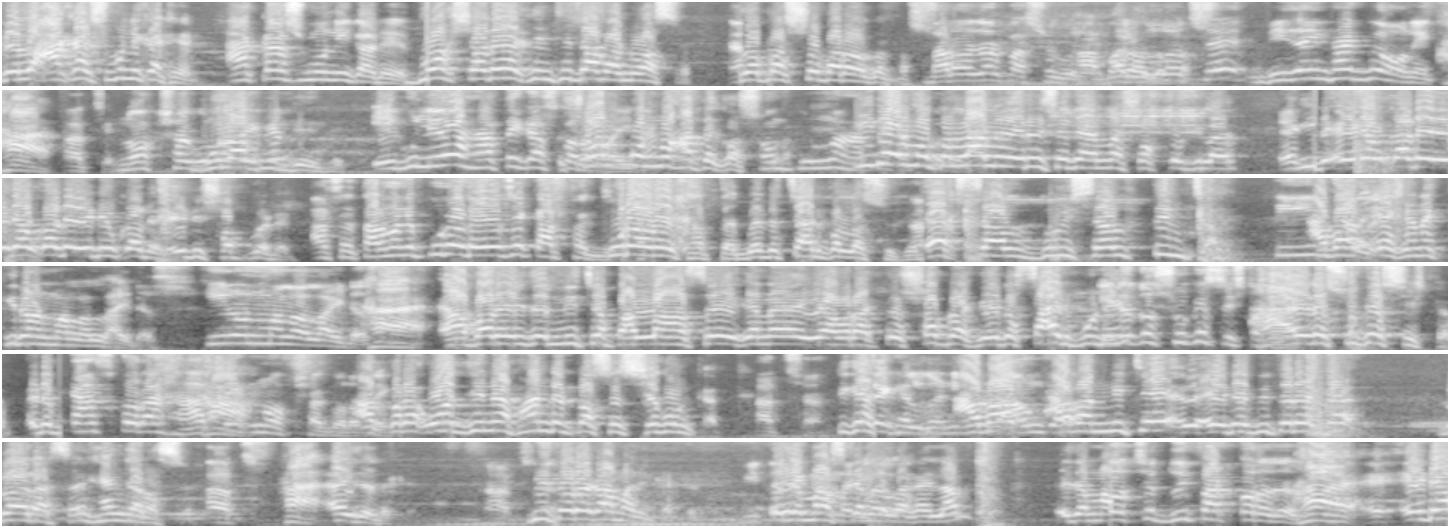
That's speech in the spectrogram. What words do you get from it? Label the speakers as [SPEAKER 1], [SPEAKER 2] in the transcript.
[SPEAKER 1] এটা হলো আকাশমণি কাঠের।
[SPEAKER 2] আকাশমণি কাঠের।
[SPEAKER 1] দশ সাড়ে এক ইঞ্চি দাবানো আছে। পাঁচশো বারো হাজার পাঁচশো।
[SPEAKER 2] বারো হাজার পাঁচশো
[SPEAKER 1] হ্যাঁ, 12,500
[SPEAKER 2] এগুলো হচ্ছে ডিজাইন থাকবে অনেক।
[SPEAKER 1] হ্যাঁ।
[SPEAKER 2] আচ্ছা
[SPEAKER 1] দিয়ে দেবে।
[SPEAKER 2] এগুলিও হাতে কাজ করা
[SPEAKER 1] সম্পূর্ণ হাতে কষ্ট
[SPEAKER 2] সম্পূর্ণ হাতে
[SPEAKER 1] মতো লাল হয়ে রয়েছে দেন না শক্ত দিলাম এটাও কাটে এটাও কাটে এটাও কাটে এটি সব কাটে
[SPEAKER 2] আচ্ছা তার মানে পুরোটাই হচ্ছে কাঠ থাকবে।
[SPEAKER 1] পুরো আড়াই খাত থাকবে। এটা চার পাল্লা সুখে এক সাল দুই সাল তিন সাল আবার এখানে কিরণ মালার লাইট আছে।
[SPEAKER 2] কিরণমালা লাইট আছে।
[SPEAKER 1] হ্যাঁ আবার এই যে নিচে পাল্লা আছে এখানে রাখতে সব রাখে এটা চার ফুটি
[SPEAKER 2] এটা তো সুখে সিস্টেম
[SPEAKER 1] হ্যাঁ এটা সুখের সিস্টেম এটা
[SPEAKER 2] কাজ করা হাতে
[SPEAKER 1] হ্যাঁ।
[SPEAKER 2] নকশা করা
[SPEAKER 1] আপনারা অরিজিনাল হান্ড্রেড পার্সেন্ট সেগুন কাঠ।
[SPEAKER 2] আচ্ছা।
[SPEAKER 1] ঠিক আছে?
[SPEAKER 2] খেয়াল করেন
[SPEAKER 1] আবার আবার নিচে এটার ভিতরে একটা ডয়ার আছে হ্যাঙ্গার আছে।
[SPEAKER 2] আচ্ছা।
[SPEAKER 1] হ্যাঁ এই যে দেখেন।
[SPEAKER 2] আচ্ছা।
[SPEAKER 1] ভিতরে কামারি
[SPEAKER 2] ভিতরে।
[SPEAKER 1] লাগাইলাম। এই
[SPEAKER 2] হচ্ছে দুই পার্ট করা যাবে।
[SPEAKER 1] হ্যাঁ এটা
